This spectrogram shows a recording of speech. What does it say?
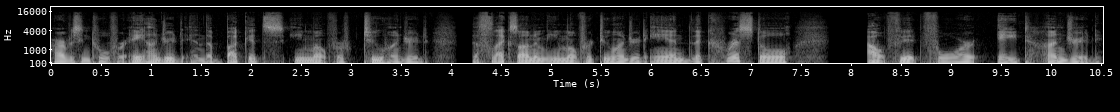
harvesting tool for 800, and the Buckets emote for 200, the Flex on him emote for 200, and the Crystal outfit for 800.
